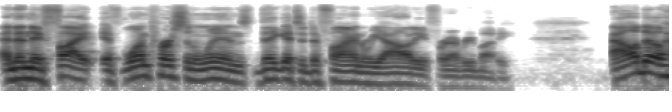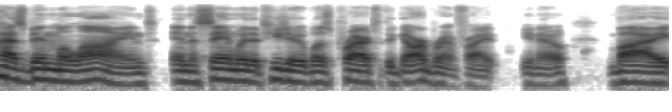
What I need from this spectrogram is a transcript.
And then they fight. If one person wins they get to define reality for everybody. Aldo has been maligned in the same way that tj was prior to the garbrandt fight you know by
